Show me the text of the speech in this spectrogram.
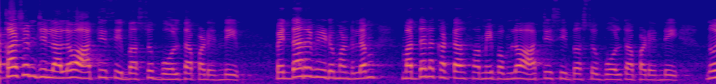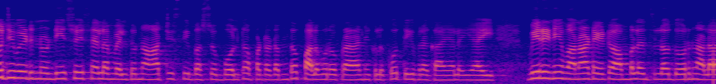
ప్రకాశం జిల్లాలో ఆర్టీసీ బస్సు బోల్తా పడింది. పెద్దారవీడు మండలం మద్దలకట్ట సమీపంలో ఆర్టీసీ బస్సు బోల్తా పడింది. నూజివీడు నుండి శ్రీశైలం వెళ్తున్న ఆర్టీసీ బస్సు బోల్తా పడడంతో పలువురు ప్రయాణికులకు తీవ్ర గాయాలయ్యాయి. వీరిని వనాటేటు అంబులెన్స్లో దోరణాల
